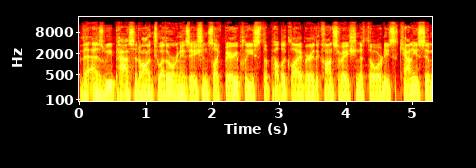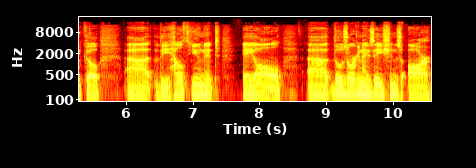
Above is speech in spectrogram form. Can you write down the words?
that as we pass it on to other organizations like Barrie Police, the Public Library, the Conservation Authorities, the County of Simcoe, uh, the Health Unit, AOL, uh, those organizations are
